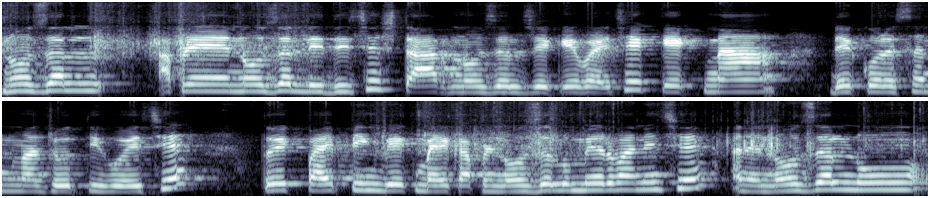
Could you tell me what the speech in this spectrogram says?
નોઝલ આપણે નોઝલ લીધી છે સ્ટાર નોઝલ જે કહેવાય છે, કેકના ડેકોરેશનમાં જોતી હોય છે. તો એક પાઇપિંગ બેગમાં એક આપણે નોઝલ ઉમેરવાની છે અને નોઝલનું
